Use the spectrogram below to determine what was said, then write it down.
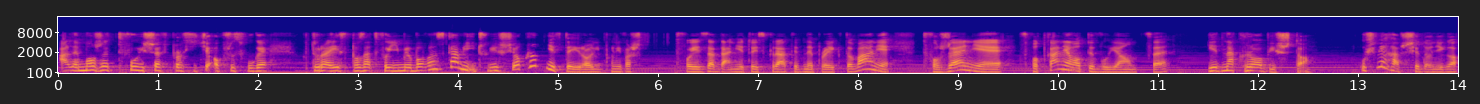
ale może twój szef prosi cię o przysługę, która jest poza twoimi obowiązkami i czujesz się okropnie w tej roli, ponieważ twoje zadanie to jest kreatywne projektowanie, tworzenie, spotkania motywujące. Jednak robisz to. Uśmiechasz się do niego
